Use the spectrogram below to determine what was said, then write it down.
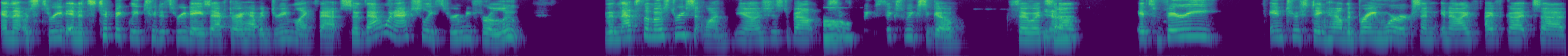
and that was three and it's typically two to three days after i have a dream like that so that one actually threw me for a loop then that's the most recent one you know it's just about oh. six, weeks, six, weeks, ago so it's yeah. uh it's very interesting how the brain works and you know i've, I've got uh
